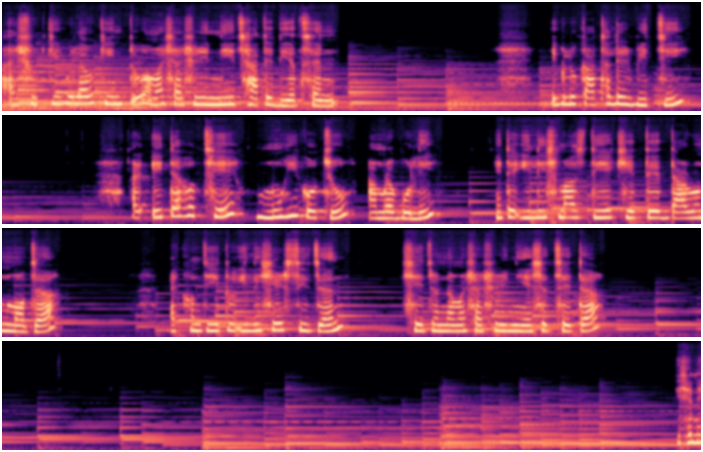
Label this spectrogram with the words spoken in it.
আর শুটকিগুলাও কিন্তু আমার শাশুড়ি নিজ হাতে দিয়েছেন। এগুলো কাঁঠালের বিচি। আর এটা হচ্ছে মুহি কচু, আমরা বলি। এটা ইলিশ মাছ দিয়ে খেতে দারুণ মজা। এখন যেহেতু ইলিশের সিজন সেই জন্য আমার শাশুড়ি নিয়ে এসেছে এটা। এখানে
